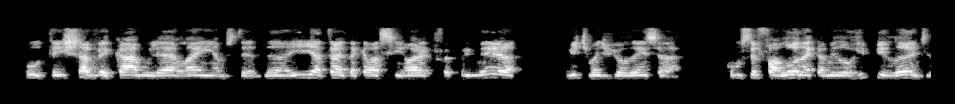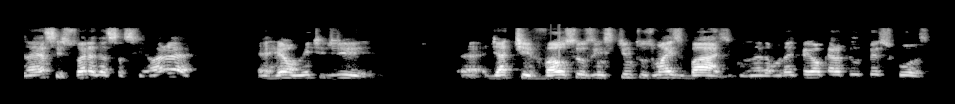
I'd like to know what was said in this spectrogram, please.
puta, e chavecar a mulher lá em Amsterdã, ir atrás daquela senhora que foi a primeira vítima de violência como você falou, né, Camila, horripilante. Né? Essa história dessa senhora é, é realmente de, é, de ativar os seus instintos mais básicos, né? da vontade de pegar o cara pelo pescoço.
